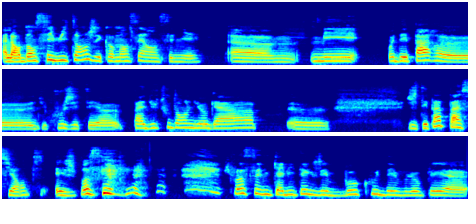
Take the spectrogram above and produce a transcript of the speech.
Alors dans ces huit ans, j'ai commencé à enseigner. Euh, mais au départ, euh, du coup, j'étais euh, pas du tout dans le yoga. Euh, j'étais pas patiente et je pense que je pense c'est une qualité que j'ai beaucoup développée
